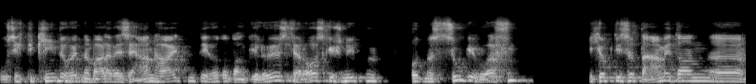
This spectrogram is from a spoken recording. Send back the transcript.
wo sich die Kinder halt normalerweise anhalten. Die hat er dann gelöst, herausgeschnitten, hat mir es zugeworfen ich habe dieser Dame dann äh,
